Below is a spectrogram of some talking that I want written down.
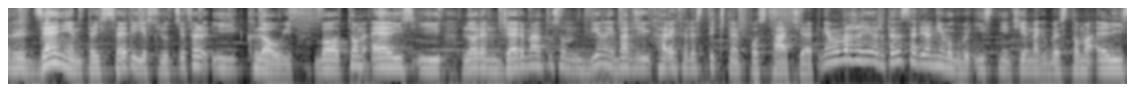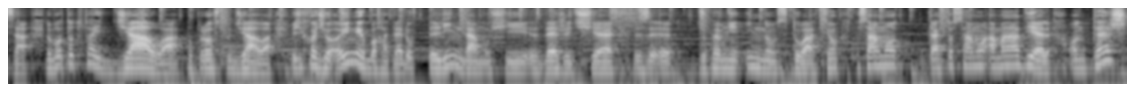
rdzeniem tej serii jest Lucifer i Chloe, bo Tom Ellis i Lauren German to są dwie najbardziej charakterystyczne postacie. Ja mam wrażenie, że ten serial nie mógłby istnieć jednak bez Toma Ellisa, no bo to tutaj działa, po prostu działa. Jeśli chodzi o innych bohaterów, Linda musi zderzyć się z y, zupełnie inną sytuacją. To samo, tak to samo Amanadiel. On też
